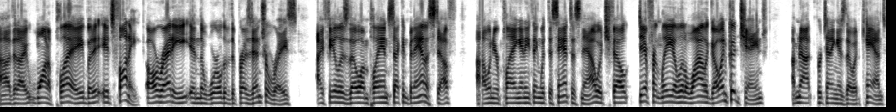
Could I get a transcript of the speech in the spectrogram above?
uh, that I want to play. But it, it's funny already in the world of the presidential race. I feel as though I'm playing second banana stuff uh, when you're playing anything with DeSantis now, which felt differently a little while ago and could change. I'm not pretending as though it can't.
